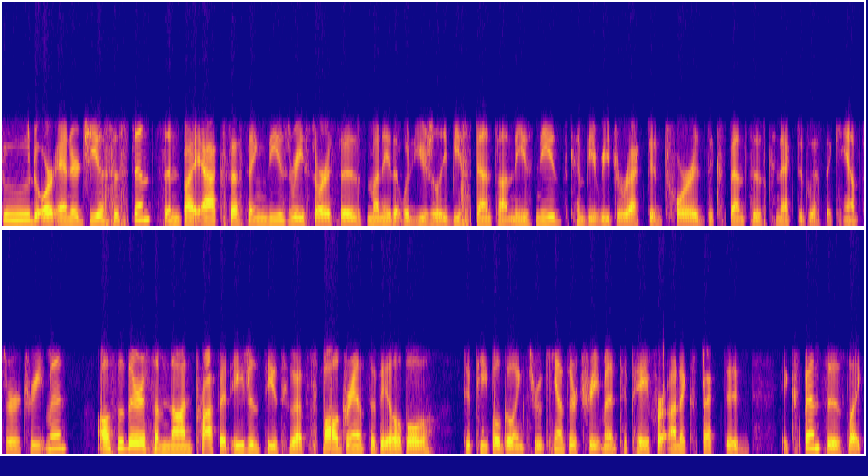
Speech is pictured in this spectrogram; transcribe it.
food or energy assistance, and by accessing these resources, money that would usually be spent on these needs can be redirected towards expenses connected with the cancer treatment. Also, there are some nonprofit agencies who have small grants available to people going through cancer treatment to pay for unexpected expenses like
